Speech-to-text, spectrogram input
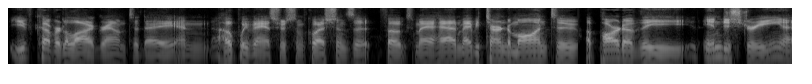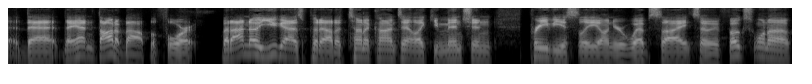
you've covered a lot of ground today, and I hope we've answered some questions that folks may have had, maybe turned them on to a part of the industry uh, that they hadn't thought about before. But I know you guys put out a ton of content, like you mentioned previously on your website. So if folks want to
